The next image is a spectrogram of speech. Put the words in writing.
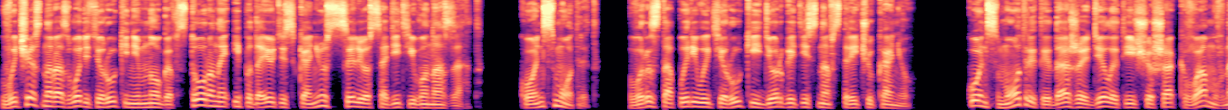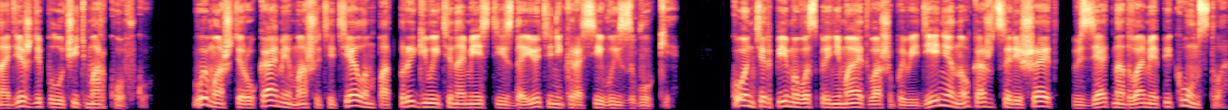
Вы честно разводите руки немного в стороны и подаетесь к коню с целью осадить его назад. Конь смотрит. Вы растопыриваете руки и дергаетесь навстречу коню. Конь смотрит и даже делает еще шаг к вам в надежде получить морковку. Вы машете руками, машете телом, подпрыгиваете на месте и издаете некрасивые звуки. Конь терпимо воспринимает ваше поведение, но, кажется, решает взять над вами опекунство.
